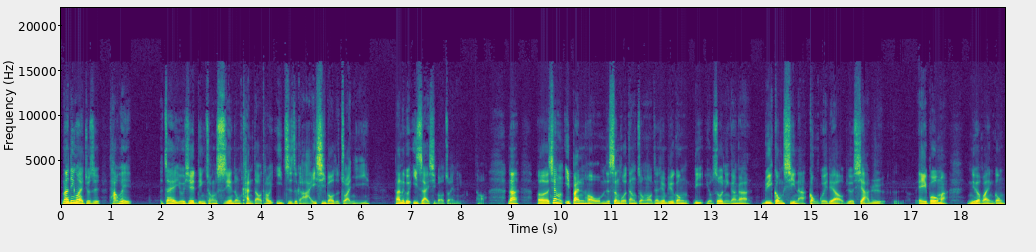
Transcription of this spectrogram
那另外就是它会在有一些临床实验中看到，它会抑制这个癌细胞的转移，它能够抑制癌细胞转移。好，那呃，像一般哈，我们的生活当中哦，像就比如说你有时候你刚刚雷公细拿拱鬼掉，比如夏日 A 波嘛，你会发现讲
